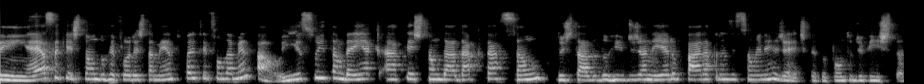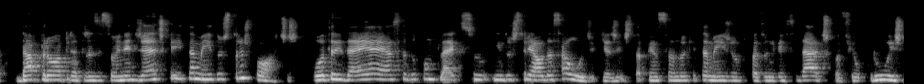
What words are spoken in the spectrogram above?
Sim, essa questão do reflorestamento vai ser fundamental. Isso e também a, questão da adaptação do Estado do Rio de Janeiro para a transição energética, do ponto de vista da própria transição energética e também dos transportes. Outra ideia é essa do complexo industrial da saúde, que a gente está pensando aqui também junto com as universidades, com a Fiocruz,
